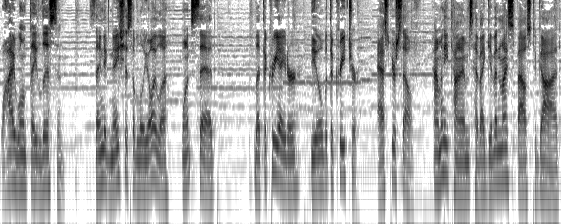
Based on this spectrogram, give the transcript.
Why won't they listen? St. Ignatius of Loyola once said, Let the Creator deal with the creature. Ask yourself, how many times have I given my spouse to God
